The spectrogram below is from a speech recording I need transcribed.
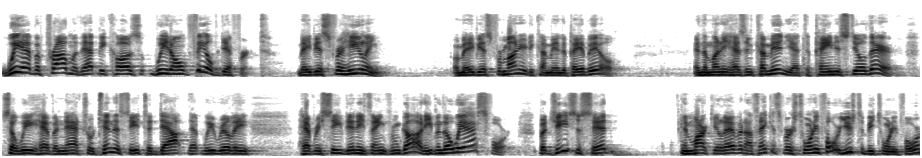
We have a problem with that because we don't feel different. Maybe it's for healing. Or maybe it's for money to come in to pay a bill. And the money hasn't come in yet. The pain is still there. So we have a natural tendency to doubt that we really have received anything from God, even though we asked for it. But Jesus said in Mark 11, I think it's verse 24, used to be 24,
